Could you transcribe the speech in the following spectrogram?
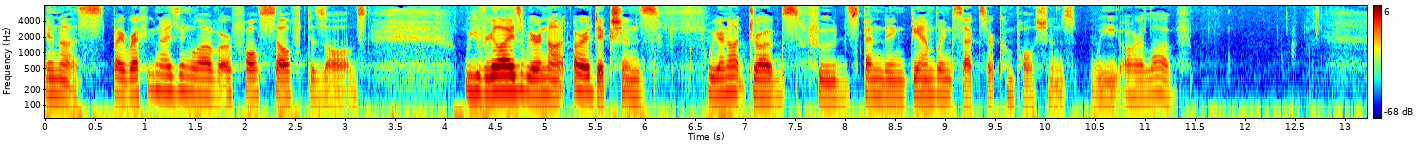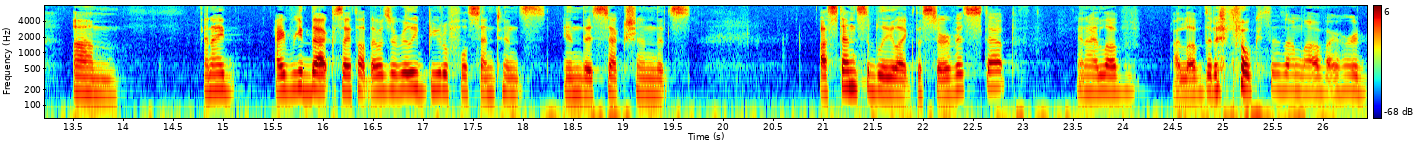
in us. By recognizing love, our false self dissolves. We realize we are not our addictions. We are not drugs, food, spending, gambling, sex, or compulsions. We are love. Um, and I, I read that because I thought that was a really beautiful sentence in this section that's ostensibly like the service step. And i love i love that it focuses on love. I heard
